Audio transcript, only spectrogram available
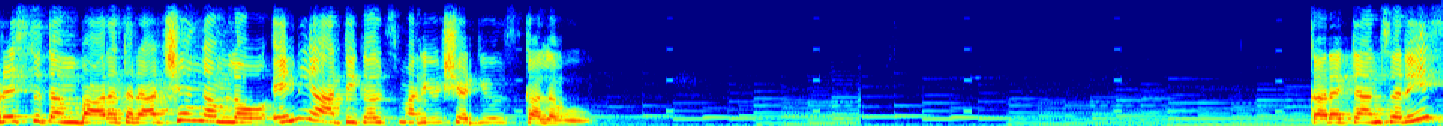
ప్రస్తుతం భారత రాజ్యాంగంలో ఎన్ని ఆర్టికల్స్ మరియు షెడ్యూల్స్ కలవు? Correct answer is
